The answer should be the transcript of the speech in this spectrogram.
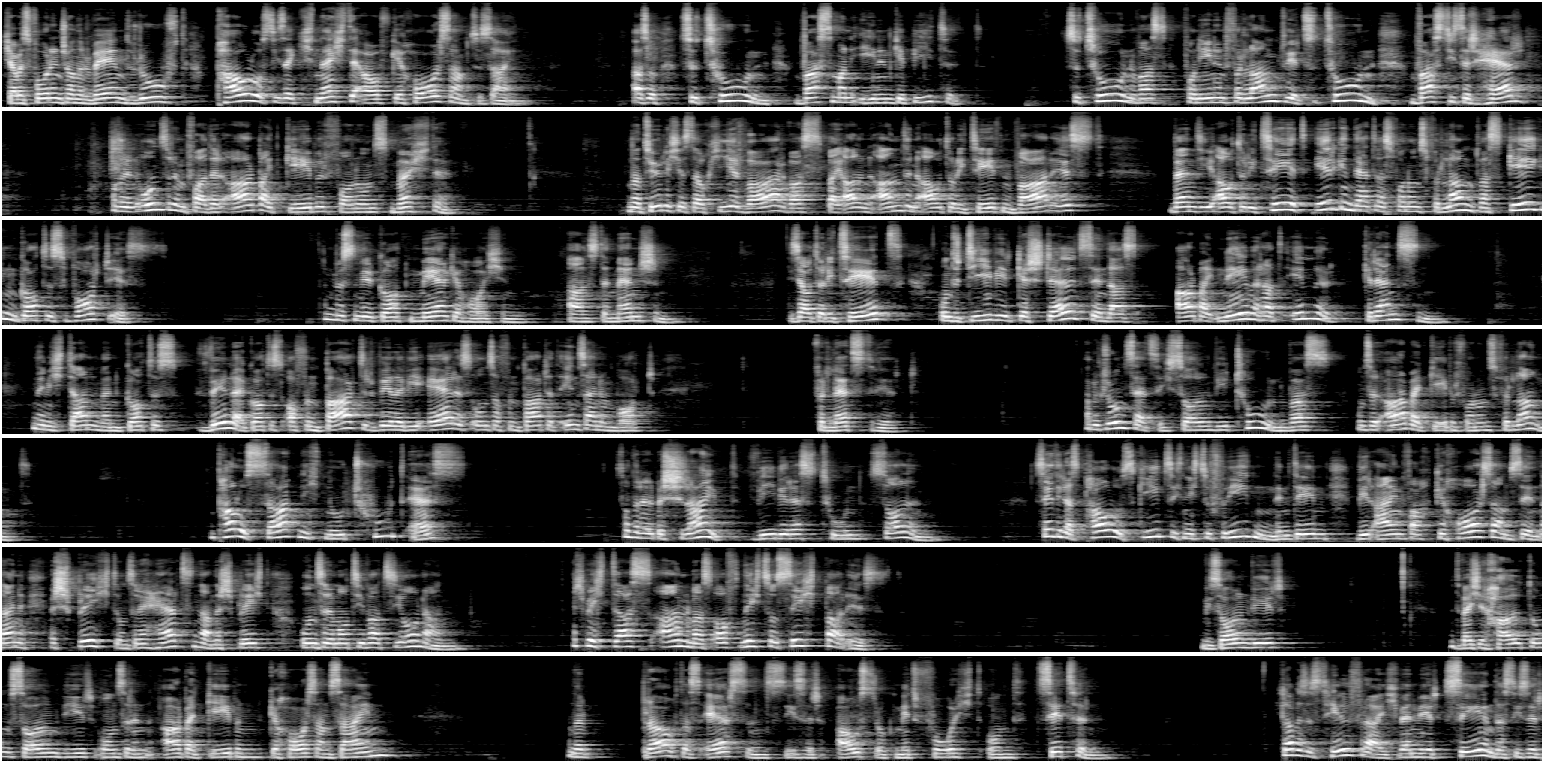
ich habe es vorhin schon erwähnt, ruft Paulus diese Knechte auf, gehorsam zu sein. Also zu tun, was man ihnen gebietet. Zu tun, was von ihnen verlangt wird. Zu tun, was dieser Herr oder in unserem Fall der Arbeitgeber von uns möchte. Natürlich ist auch hier wahr, was bei allen anderen Autoritäten wahr ist. Wenn die Autorität irgendetwas von uns verlangt, was gegen Gottes Wort ist, dann müssen wir Gott mehr gehorchen als den Menschen. Diese Autorität, unter die wir gestellt sind als Arbeitnehmer, hat immer Grenzen. Nämlich dann, wenn Gottes Wille, Gottes offenbarter Wille, wie er es uns offenbart hat in seinem Wort, verletzt wird. Aber grundsätzlich sollen wir tun, was unser Arbeitgeber von uns verlangt. Und Paulus sagt nicht nur, tut es, sondern er beschreibt, wie wir es tun sollen. Seht ihr, dass Paulus gibt sich nicht zufrieden, indem wir einfach gehorsam sind. Nein, er spricht unsere Herzen an, er spricht unsere Motivation an. Er spricht das an, was oft nicht so sichtbar ist. Wie sollen wir, mit welcher Haltung sollen wir unseren Arbeitgebern gehorsam sein? Und er braucht als erstens dieser Ausdruck mit Furcht und Zittern. Ich glaube, es ist hilfreich, wenn wir sehen, dass dieser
